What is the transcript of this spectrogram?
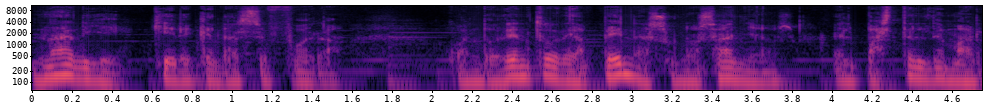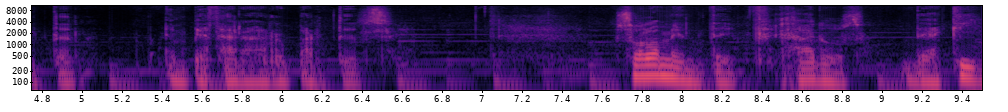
Nadie quiere quedarse fuera, cuando dentro de apenas unos años el pastel de Marte empezará a repartirse. Solamente, fijaros, de aquí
